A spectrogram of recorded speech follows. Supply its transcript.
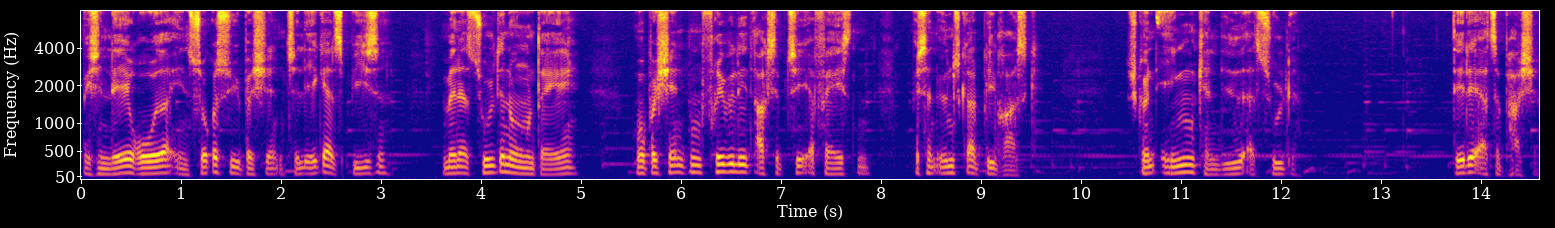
Hvis en læge råder en sukkersyg patient til ikke at spise, men at sulte nogle dage, må patienten frivilligt acceptere fasten, hvis han ønsker at blive rask. Skønt ingen kan lide at sulte. Dette er tapasya.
